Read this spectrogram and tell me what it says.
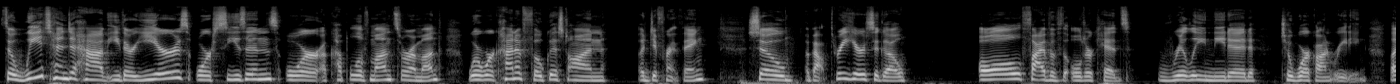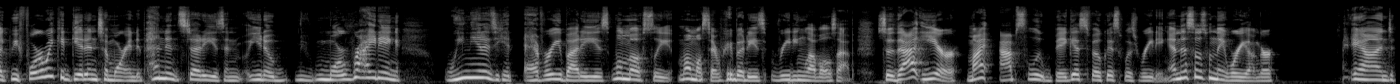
So we tend to have either years or seasons or a couple of months or a month where we're kind of focused on a different thing. So about three years ago, all five of the older kids really needed to work on reading. Like before we could get into more independent studies and you know more writing, we needed to get everybody's, well, mostly almost everybody's reading levels up. So that year, my absolute biggest focus was reading. And this was when they were younger. And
